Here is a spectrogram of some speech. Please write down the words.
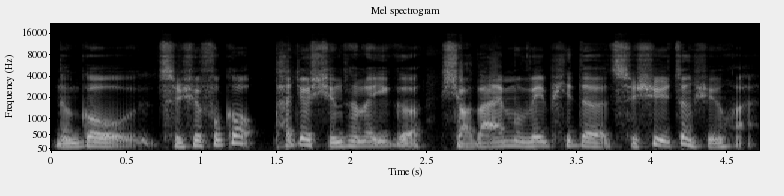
能够持续复购，他就形成了一个小的 MVP 的持续正循环。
